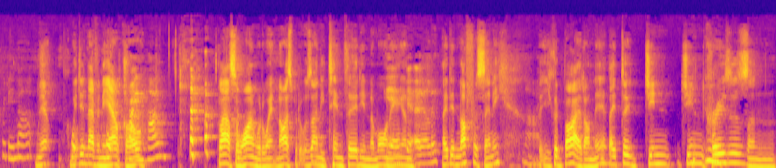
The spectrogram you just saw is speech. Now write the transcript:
Pretty much. Yep. We didn't have any Caught alcohol. home. Glass of wine would have went nice, but it was only ten thirty in the morning, Yeah, and early. they didn't offer us any. No. But you could buy it on there. They do gin gin Mm. cruises and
